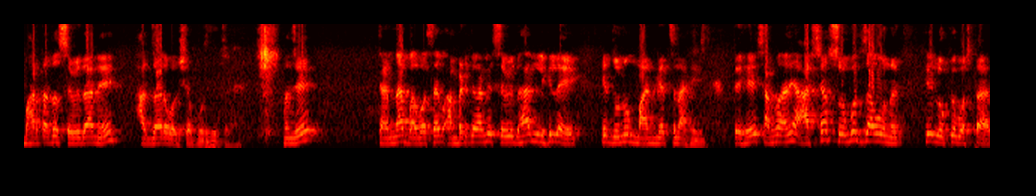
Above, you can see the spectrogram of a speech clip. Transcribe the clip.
भारताचं संविधान हे हजार वर्षापूर्वीचं आहे. म्हणजे त्यांना बाबासाहेब आंबेडकरांनी संविधान लिहिलंय हे जुनं मान्यच नाही. ते हे सांगून आणि अशा सोबत जाऊन हे लोक बसतात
